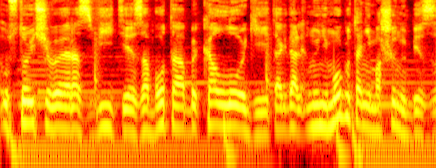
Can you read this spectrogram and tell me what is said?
устойчивое развитие, забота об экологии и так далее. Ну, не могут они машину без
